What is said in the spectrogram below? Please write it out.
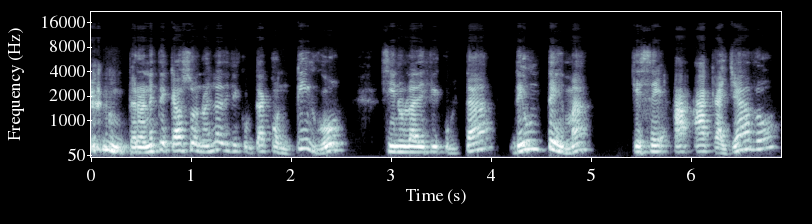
pero en este caso no es la dificultad contigo, sino la dificultad de un tema que se ha acallado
